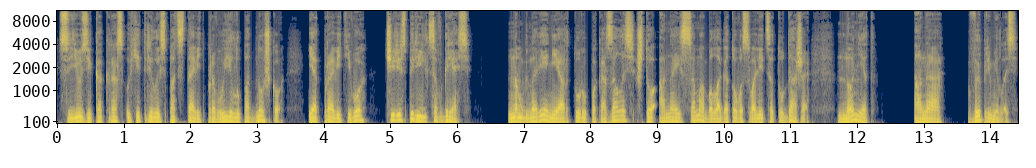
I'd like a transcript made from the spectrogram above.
Сьюзи как раз ухитрилась подставить правуилу подножку и отправить его через перильца в грязь. На мгновение Артуру показалось, что она и сама была готова свалиться туда же, но нет. Она выпрямилась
